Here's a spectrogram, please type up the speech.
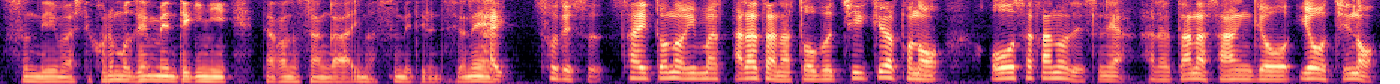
進んでいましてこれも全面的に中野さんが今進めてるんですよね。はいそうですサイトの今新たな東部地域はこの大阪のですね新たな産業用地の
